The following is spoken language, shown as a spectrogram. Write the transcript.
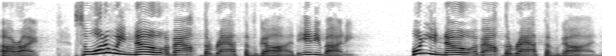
All right. So what do we know about the wrath of God? Anybody? What do you know about the wrath of God?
